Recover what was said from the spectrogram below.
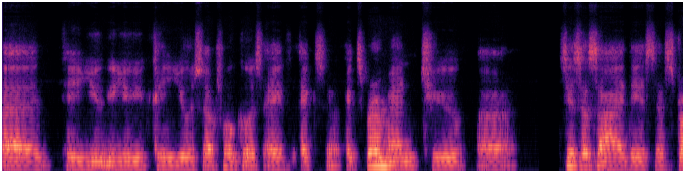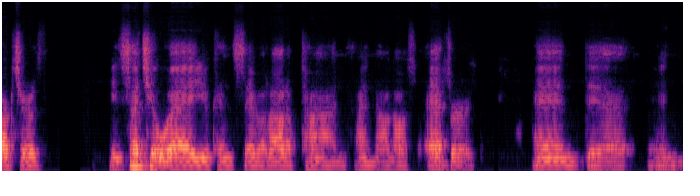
uh, you, you can use a focus ex experiment to uh, synthesize these uh, structures in such a way you can save a lot of time and a lot of effort. And, uh, and,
